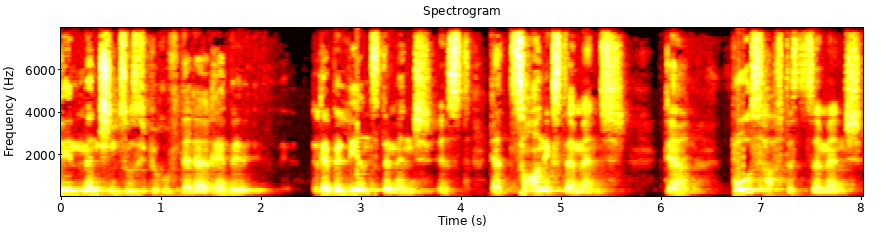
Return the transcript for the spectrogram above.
den Menschen zu sich berufen, der der Rebell, rebellierendste Mensch ist, der zornigste Mensch, der boshafteste Mensch,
